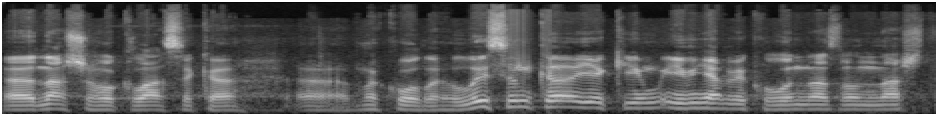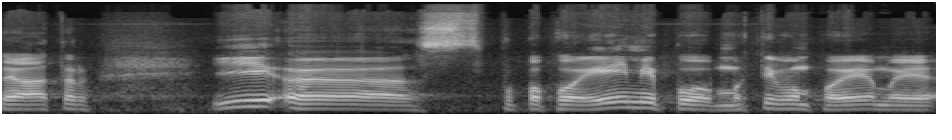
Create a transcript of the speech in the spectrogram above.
е, нашого класика е, Миколи Лисенка, яким ім'ям якого названий наш театр, і е, по, по поемі, по мотивам поеми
